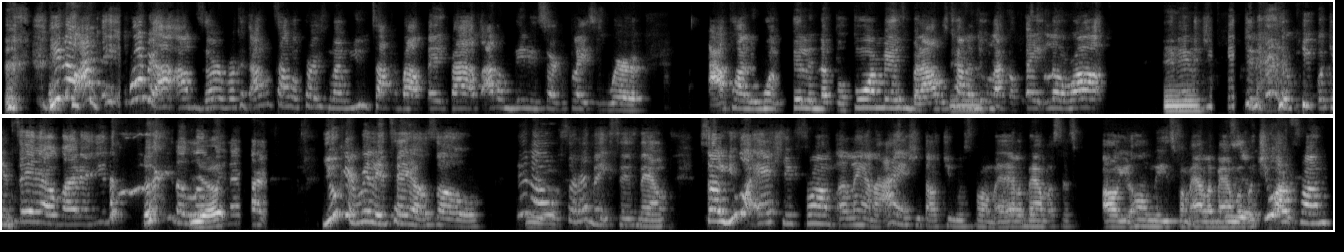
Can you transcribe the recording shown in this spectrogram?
you know, I think probably I observe because I'm the type of person like when you talk about fake vibes, I don't be in certain places where I probably wasn't feeling the performance, but I was kind of mm-hmm. doing like a fake little rock. And mm-hmm. then you mention people can tell by that, you know, you know, yep. like, you can really tell. So, you know, yeah. so that makes sense now. So you are actually from Atlanta. I actually thought you was from Alabama since all your homies from Alabama, yeah. but you are from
